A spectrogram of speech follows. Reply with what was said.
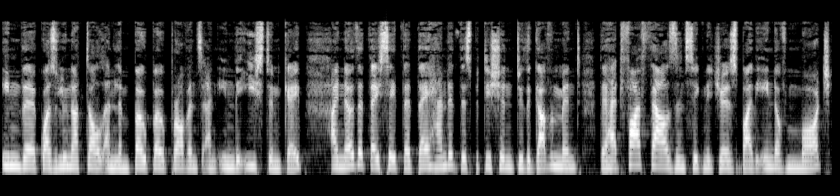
in the KwaZulu-Natal and Limpopo province and in the Eastern Cape. I know that they said that they handed this petition to the government. They had 5,000 signatures by the end of March,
